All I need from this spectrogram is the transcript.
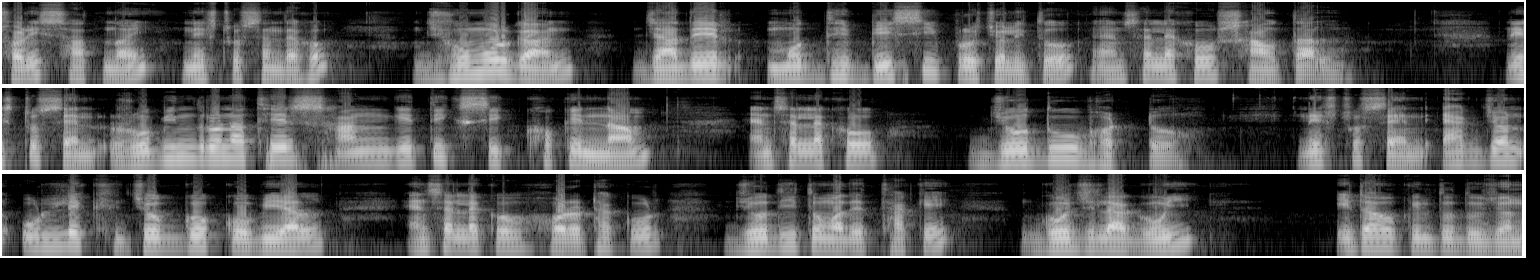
সরি সাত নয়। নেক্সট কোশ্চেন দেখো, ঝুমুর গান যাদের মধ্যে বেশি প্রচলিত, অ্যান্সার লেখো সাঁওতাল। নেক্সট কোশ্চেন রবীন্দ্রনাথের সাংগীতিক শিক্ষকের নাম, অ্যান্সার লেখো যদু ভট্ট। নেক্সট কোশ্চেন একজন উল্লেখযোগ্য কবিয়াল, অ্যান্সার লেখো হর ঠাকুর, যদি তোমাদের থাকে গোজলা গুই। এটাও কিন্তু দুজন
